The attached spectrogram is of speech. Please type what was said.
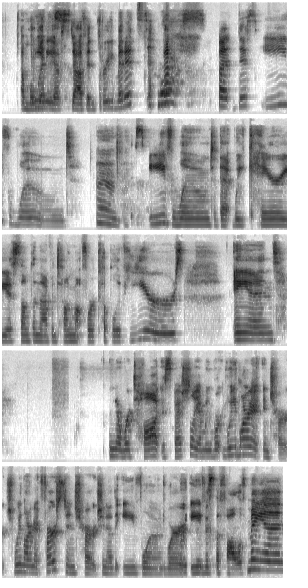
a millennia yes. of stuff in three minutes yes. but this eve wound mm. this eve wound that we carry is something that i've been talking about for a couple of years and you know we're taught especially i mean we learn it in church we learn it first in church you know the eve wound where mm-hmm. eve is the fall of man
